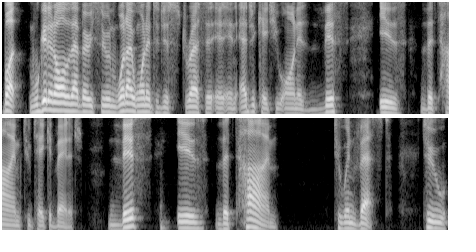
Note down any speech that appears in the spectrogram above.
But we'll get into all of that very soon. What I wanted to just stress and educate you on is this is the time to take advantage. This is the time to invest, to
